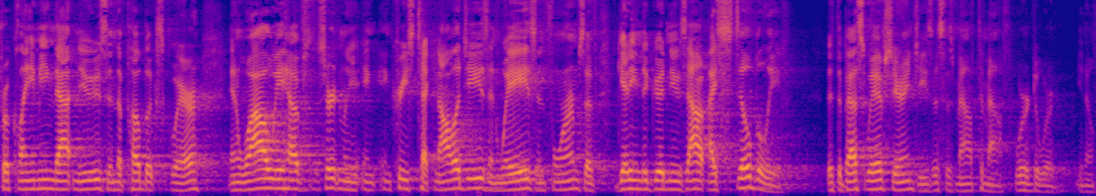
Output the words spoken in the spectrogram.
proclaiming that news in the public square. And while we have certainly in, increased technologies and ways and forms of getting the good news out, I still believe that the best way of sharing Jesus is mouth to mouth, word to word, you know,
